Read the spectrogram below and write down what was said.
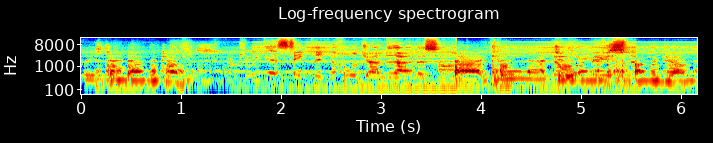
Please turn down the drums. Can we just take the whole drums out of the song? Uh, can we not No do amps bass, no on the drums?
